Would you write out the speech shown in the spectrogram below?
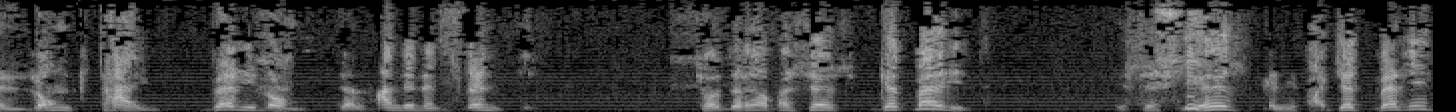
a long time, very long, till 120? So the rabbi says, get married. He says, yes, and if I get married,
